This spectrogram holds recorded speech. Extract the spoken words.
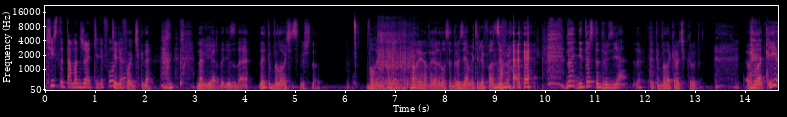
чисто там отжать телефон? Телефончик, да. Наверное, не знаю. Но это было очень смешно. Вовремя, повер- вовремя повернулся, друзья, мы телефон забрали. Ну, не то, что друзья, это было, короче, круто. Вот. И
